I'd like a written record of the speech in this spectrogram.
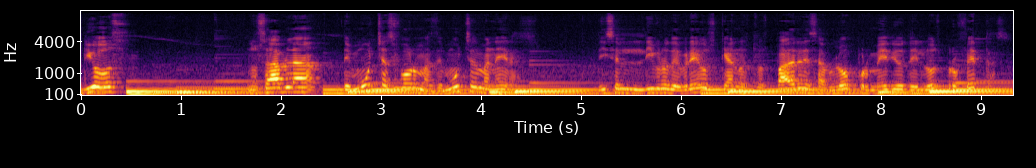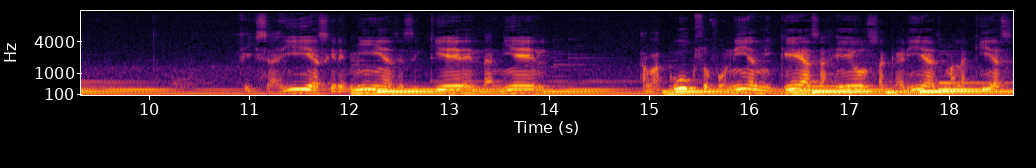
Dios nos habla de muchas formas, de muchas maneras. Dice el libro de Hebreos que a nuestros padres habló por medio de los profetas. Isaías, Jeremías, Ezequiel, Daniel, Habacuc, Sofonías, Miqueas, Ageo, Zacarías, Malaquías.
